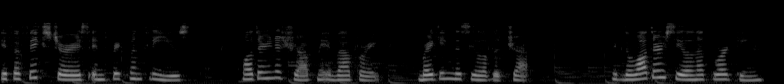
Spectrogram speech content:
If a fixture is infrequently used, water in the trap may evaporate, breaking the seal of the trap. With the water seal not working,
